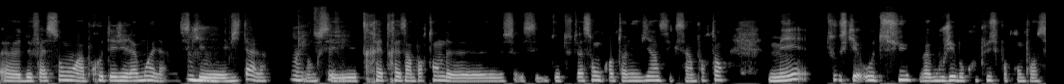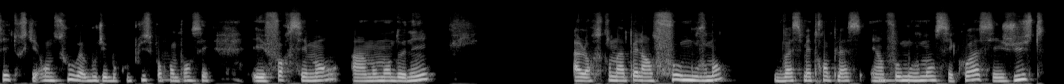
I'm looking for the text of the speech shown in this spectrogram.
de façon à protéger la moelle, ce qui mmh est vital. Donc c'est très très important. De, de toute façon, quand on y vient, c'est que c'est important. Mais tout ce qui est au-dessus va bouger beaucoup plus pour compenser. Tout ce qui est en dessous va bouger beaucoup plus pour mmh. compenser. Et forcément, à un moment donné, alors ce qu'on appelle un faux mouvement va se mettre en place. Et un mmh. faux mouvement, c'est quoi? C'est juste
